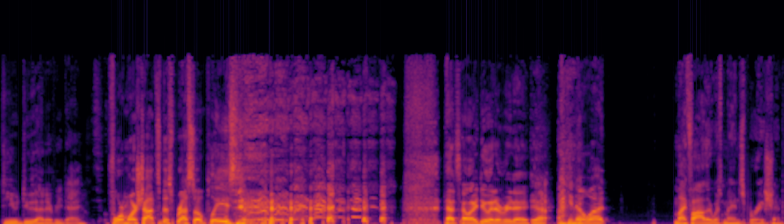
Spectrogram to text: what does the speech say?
do you do that every day? Four more shots of espresso, please. That's how I do it every day. Yeah. You know what? My father was my inspiration.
